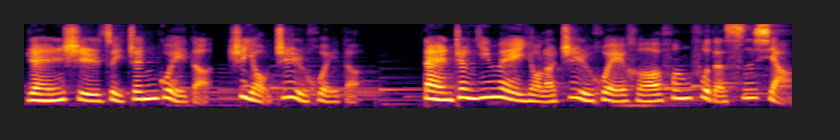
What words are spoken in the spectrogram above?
人是最珍贵的，是有智慧的，但正因为有了智慧和丰富的思想，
